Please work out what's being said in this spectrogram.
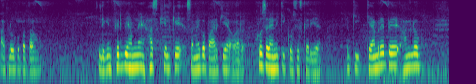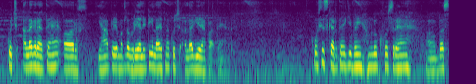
आप लोगों को पता हो। लेकिन फिर भी हमने हंस खेल के समय को पार किया और खुश रहने की कोशिश करी है, क्योंकि कैमरे पे हम लोग कुछ अलग रहते हैं और यहाँ पे मतलब रियलिटी लाइफ में कुछ अलग ही रह पाते हैं यार। कोशिश करते हैं कि भाई हम लोग खुश रहें बस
